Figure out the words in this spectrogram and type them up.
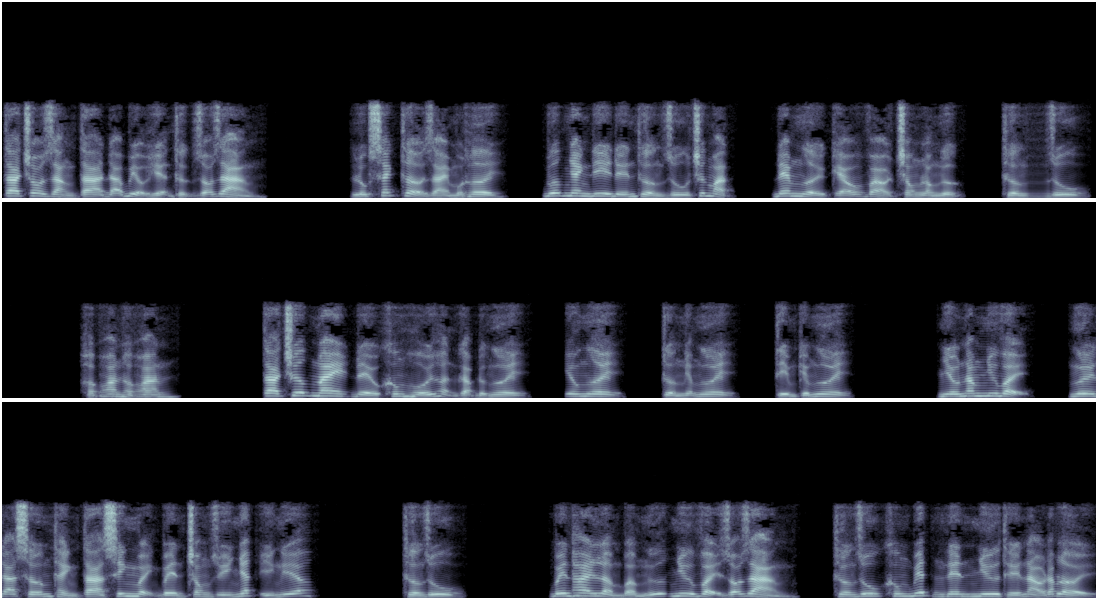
ta cho rằng ta đã biểu hiện thực rõ ràng. Lục sách thở dài một hơi, bước nhanh đi đến thường du trước mặt, đem người kéo vào trong lòng ngực, thường du. Hợp hoan hợp hoan. Ta trước nay đều không hối hận gặp được ngươi, yêu ngươi, tưởng nhậm ngươi, tìm kiếm ngươi. Nhiều năm như vậy, ngươi đã sớm thành ta sinh mệnh bên trong duy nhất ý nghĩa. Thường du. Bên hai lẩm bẩm ngữ như vậy rõ ràng, thường du không biết nên như thế nào đáp lời,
